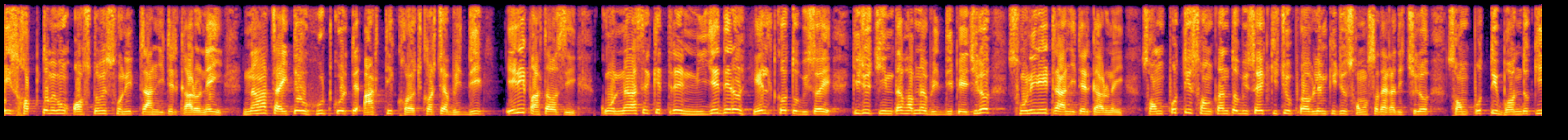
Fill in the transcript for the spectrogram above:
এই সপ্তম এবং অষ্টমে শনির ট্রানজিটের কারণেই না চাইতেও হুট করতে আর্থিক খরচ খরচা বৃদ্ধি। এরই পাশাপাশি কন্যা রাশির ক্ষেত্রে নিজেদেরও হেলথগত বিষয়ে কিছু চিন্তাভাবনা বৃদ্ধি পেয়েছিল শনির এই ট্রানজিটের কারণেই। সম্পত্তি সংক্রান্ত বিষয়ে কিছু প্রবলেম কিছু সমস্যা দেখা দিচ্ছিল। সম্পত্তি বন্ধকি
